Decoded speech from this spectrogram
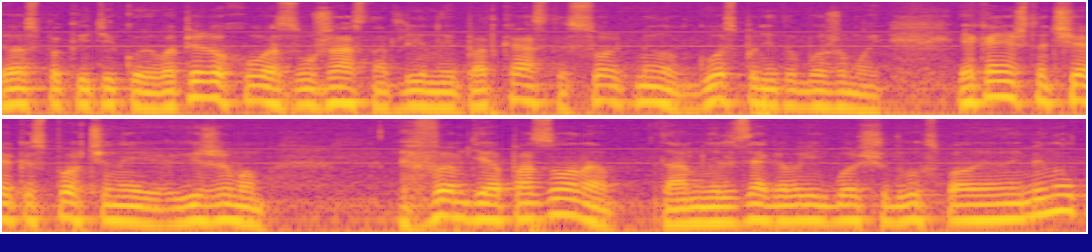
Я вас покритикую. Во-первых, у вас ужасно длинные подкасты, 40 минут, господи ты, боже мой. Я, конечно, человек, испорченный режимом FM-диапазона, там нельзя говорить больше двух с половиной минут,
